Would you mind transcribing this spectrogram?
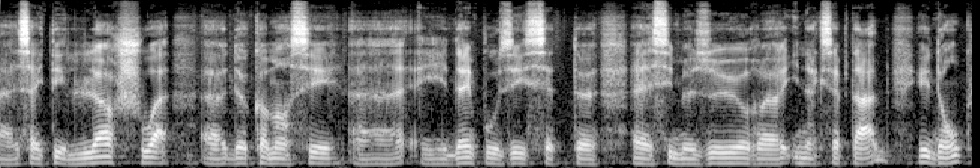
Euh, ça a été leur choix euh, de commencer euh, et d'imposer euh, ces mesures euh, inacceptables. Et donc,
